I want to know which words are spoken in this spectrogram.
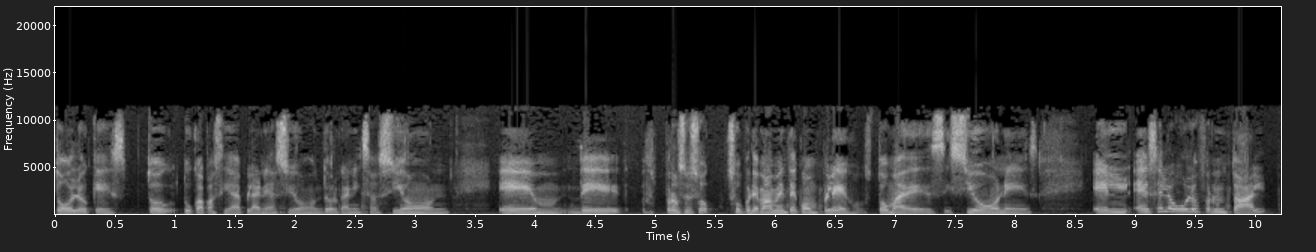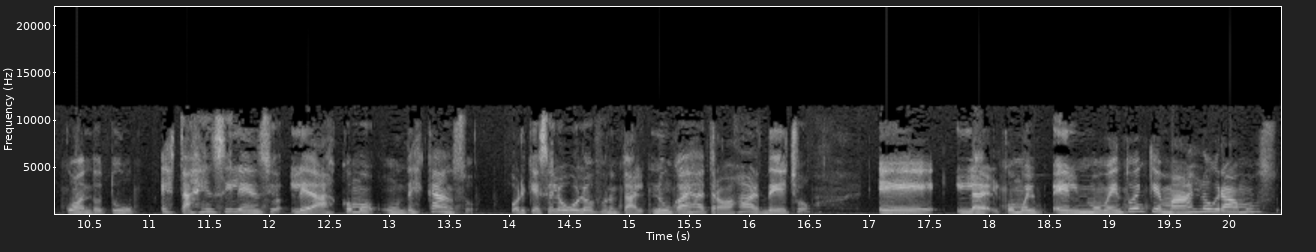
todo lo que es tu capacidad de planeación, de organización, eh, de procesos supremamente complejos, toma de decisiones. El, ese lóbulo frontal, cuando tú estás en silencio, le das como un descanso, porque ese lóbulo frontal nunca deja de trabajar. De hecho, eh, como el momento en que más logramos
